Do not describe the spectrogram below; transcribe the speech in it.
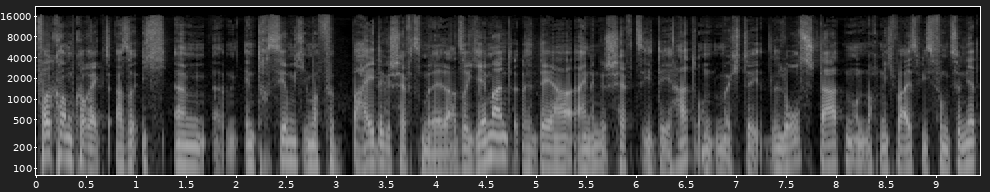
Vollkommen korrekt. Also ich ähm, interessiere mich immer für beide Geschäftsmodelle. Also jemand, der eine Geschäftsidee hat und möchte losstarten und noch nicht weiß, wie es funktioniert,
